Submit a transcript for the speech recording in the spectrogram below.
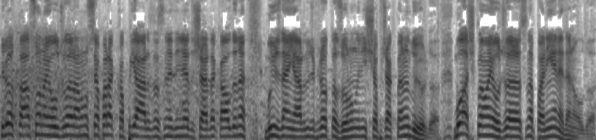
Pilot daha sonra yolculara anons yaparak kapıyı arızası nedeniyle dışarıda kaldığını bu yüzden yardımcı pilotla zorunlu iniş yapacaklarını duyurdu. Bu açıklama yolcular arasında paniğe neden oldu.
